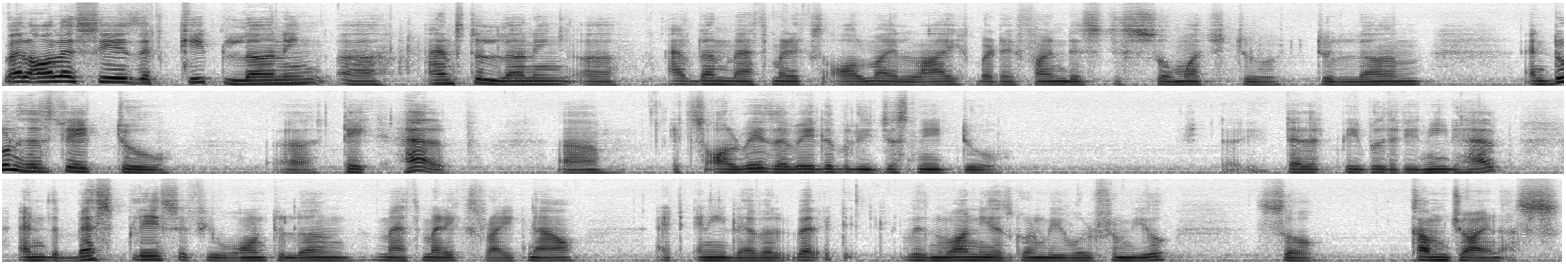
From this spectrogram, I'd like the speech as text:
Well, all I say is that keep learning. Uh, I'm still learning. Uh, I've done mathematics all my life, but I find there's just so much to, to learn. And don't hesitate to uh, take help. Um, it's always available. You just need to uh, tell people that you need help. And the best place if you want to learn mathematics right now at any level, well, it, within one year is going to be Wolfram U. So come join us.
